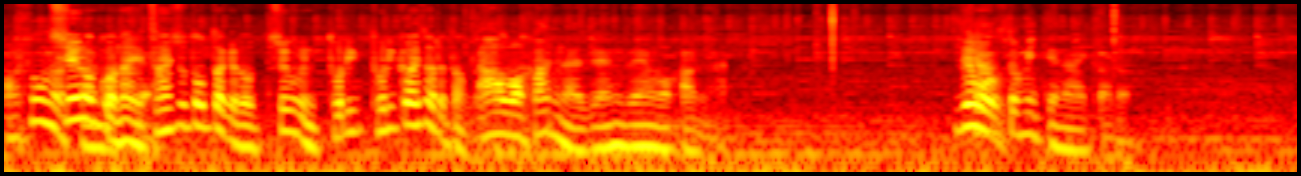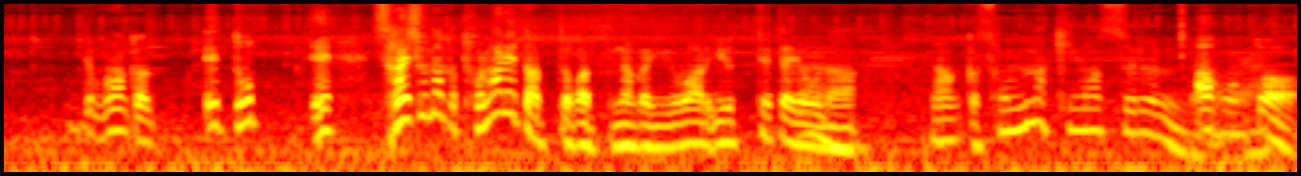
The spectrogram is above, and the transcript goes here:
あそうなんだ中国は何？最初取ったけど中国に取り取り返されたんだあわかんない。全然わかんない。でもちゃんと見てないから。でもなんかえどえ最初なんか取られたとかってなんか言われ言ってたような、なんかそんな気がするんだよ、ね、あ本当。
